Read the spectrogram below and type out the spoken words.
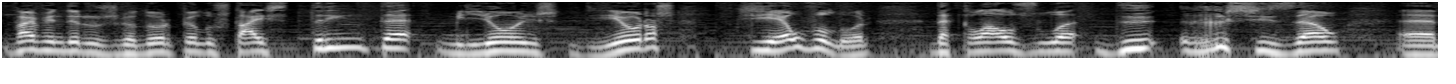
vai vender o jogador pelos tais 30 milhões de euros, que é o valor da cláusula de rescisão. Um, eh,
